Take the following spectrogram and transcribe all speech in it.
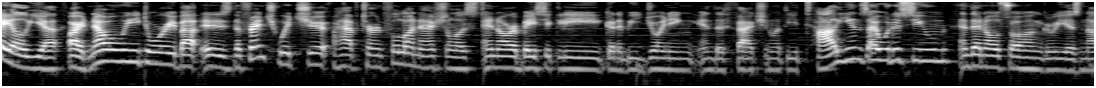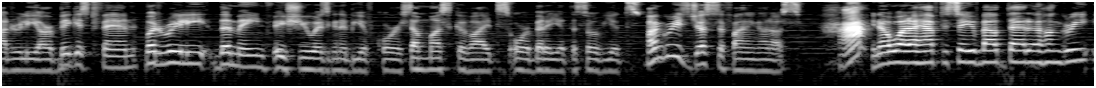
Hell yeah. All right, now what we need to worry about is the French, which uh, have turned full-on nationalist and are basically going to be joining in the faction with the Italians, I would assume. And then also Hungary is not really our biggest fan, but really the main issue is going to be, of course, the Muscovites, or better yet, the Soviets. Hungary is justifying on us. Huh? You know what I have to say about that, uh, Hungary?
